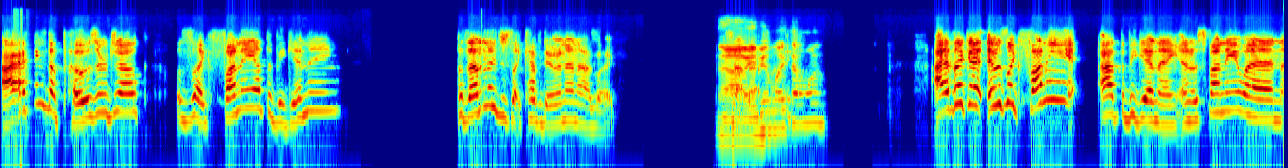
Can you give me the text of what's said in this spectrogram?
I think the poser joke was like funny at the beginning, but then they just like kept doing it, and I was like, No, you didn't like that one? I like it. It was like funny at the beginning, and it was funny when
